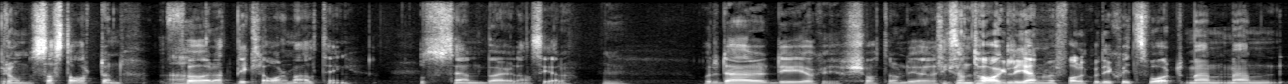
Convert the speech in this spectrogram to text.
bromsa starten ja. för att bli klar med allting. Och sen börja lansera. Mm. Och det där, det, jag tjatar om det liksom dagligen med folk och det är skitsvårt. Men, men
